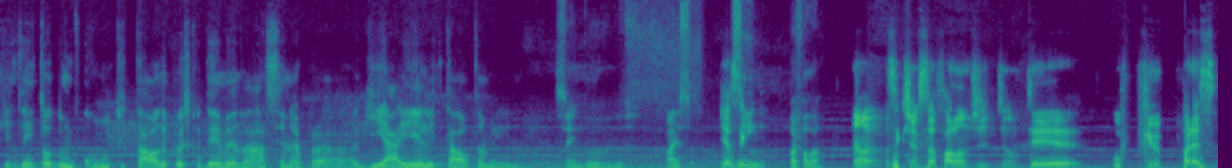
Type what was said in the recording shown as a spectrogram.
que tem todo um culto e tal, depois que o Damien nasce, né? Pra guiar ele e tal também, né? Sem dúvidas. Mas e essa... Sim, pode falar. Não, essa questão que você tá falando de, de não ter. O filme parece.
